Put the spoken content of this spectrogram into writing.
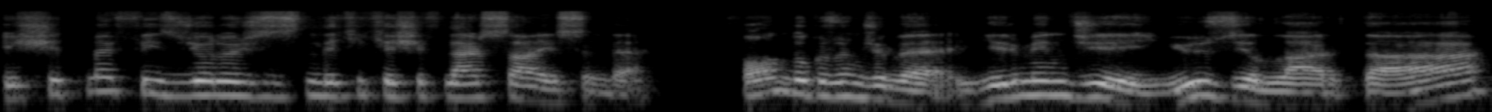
İşitme fizyolojisindeki keşifler sayesinde 19. ve 20. yüzyıllarda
